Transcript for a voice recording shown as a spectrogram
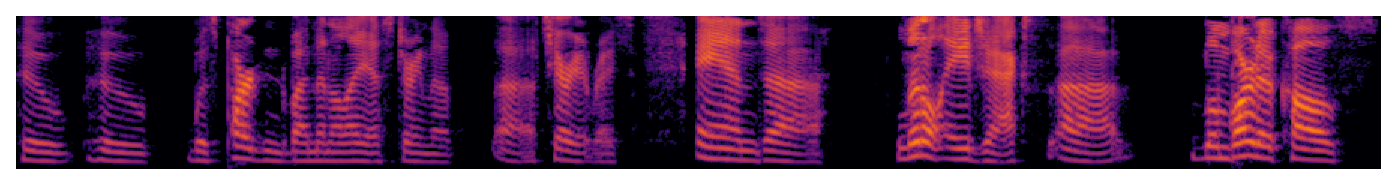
who who was pardoned by Menelaus during the uh, chariot race, and uh, little Ajax. Uh, Lombardo calls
